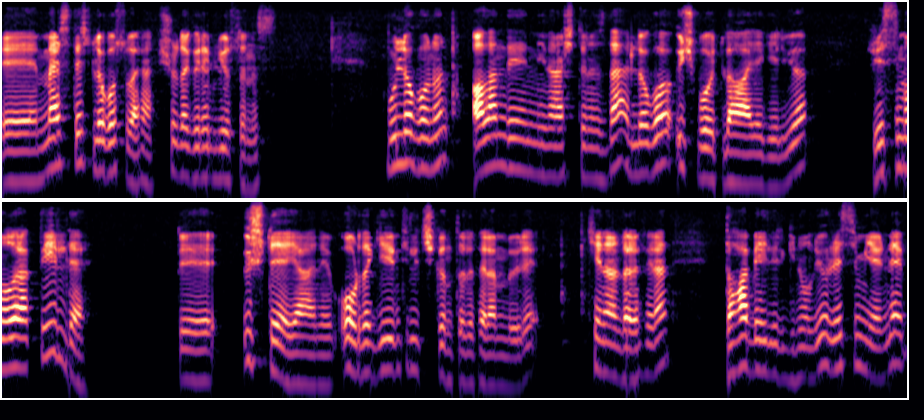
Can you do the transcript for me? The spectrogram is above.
E, Mercedes logosu var. Ha, şurada görebiliyorsanız. Bu logonun alan derinliğini açtığınızda logo 3 boyutlu hale geliyor. Resim olarak değil de e, 3D yani orada girintili çıkıntılı falan böyle kenarları falan daha belirgin oluyor. Resim yerine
